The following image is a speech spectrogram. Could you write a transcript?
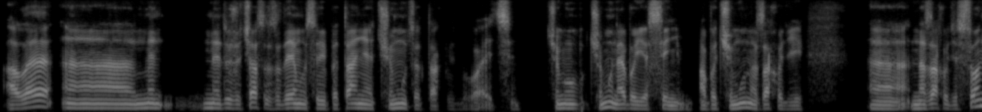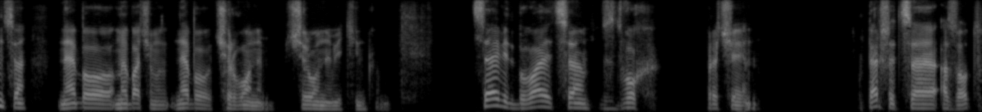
Але е, ми не дуже часто задаємо собі питання, чому це так відбувається? Чому, чому небо є синім? Або чому на заході, е, на заході сонця небо, ми бачимо небо червоним, з червоним відтінком? Це відбувається з двох причин. Перше, це азот,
